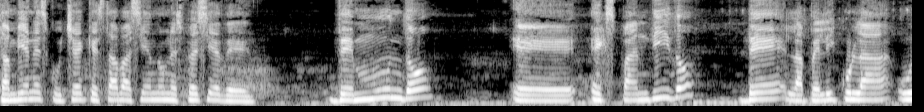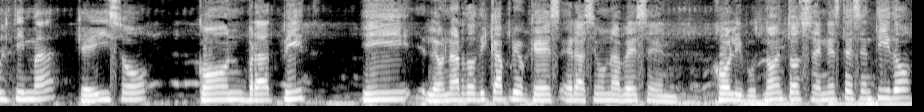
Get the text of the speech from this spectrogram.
También escuché que estaba haciendo una especie de, de mundo eh, expandido de la película última que hizo con Brad Pitt y Leonardo DiCaprio que es Érase una vez en Hollywood, ¿no? Entonces, en este sentido,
